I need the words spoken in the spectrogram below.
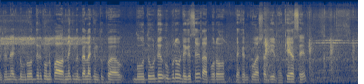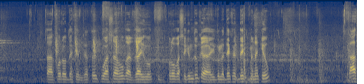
এখানে একদম রোদের কোনো পাওয়ার নেই, কিন্তু বেলা কিন্তু বহুত উঠে, উপরে উঠে গেছে, তারপরও দেখেন কুয়াশা দিয়ে ঢেকে আছে। তারপরেও দেখেন, যতই কুয়াশা হোক আর যাই হোক, প্রবাসে কিন্তু এগুলো দেখা দেখবে না কেউ। কাজ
